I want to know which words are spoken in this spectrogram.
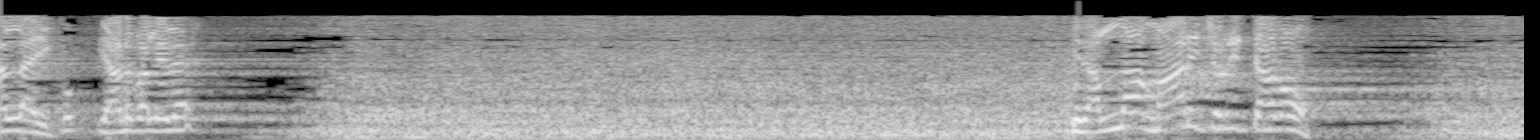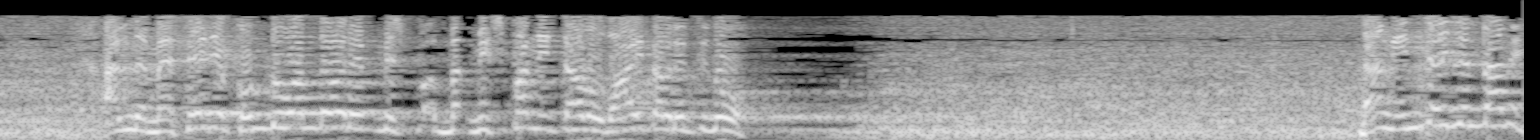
நல்லா இருக்கும் யாரு தலையில? இது எல்லாம் மாறி சொல்லிட்டானோ? அந்த மெசேஜ கொண்டு வந்தவர் மிஸ் பண்ணிட்டாரோ வாய் தவறிச்சதோ? நாங்க இன்டெலிஜென்ட் தானே.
